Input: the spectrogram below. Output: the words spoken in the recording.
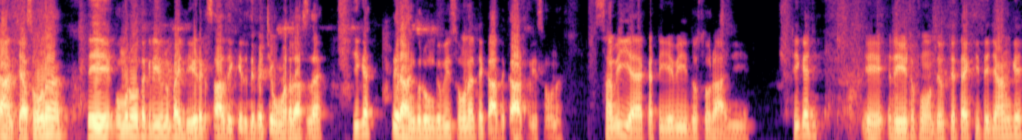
ਢਾਂਚਾ ਸੋਹਣਾ ਤੇ ਉਮਰੋਂ ਤਕਰੀਬਨ ਬਾਈ 1.5 ਸਾਲ ਦੇ ਘਿਰ ਦੇ ਵਿੱਚ ਉਮਰ ਦੱਸਦਾ ਹੈ, ਠੀਕ ਹੈ। ਤੇ ਰੰਗ ਰੁੰਗ ਵੀ ਸੋਹਣਾ ਤੇ ਕੱਦ ਕਾਠ ਵੀ ਸੋਹਣਾ। ਸਵੀ ਹੈ ਕੱਟੀ ਇਹ ਵੀ 200 ਰਾਜੀ ਹੈ। ਠੀਕ ਹੈ ਜੀ? ਇਹ ਰੇਟ ਫੋਨ ਦੇ ਉੱਤੇ ਤੈਅ ਕੀਤੇ ਜਾਣਗੇ।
